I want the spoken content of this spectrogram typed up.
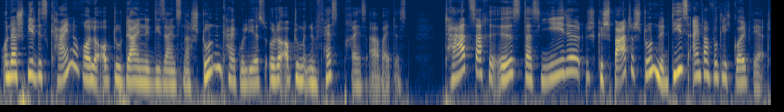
Und da spielt es keine Rolle, ob du deine Designs nach Stunden kalkulierst oder ob du mit einem Festpreis arbeitest. Tatsache ist, dass jede gesparte Stunde, die ist einfach wirklich Gold wert.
